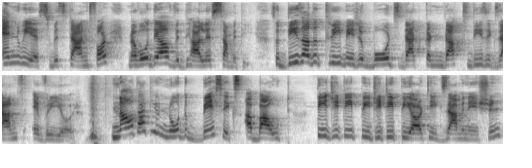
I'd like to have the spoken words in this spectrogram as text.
NVS, which stands for Navodaya Vidyalaya Samiti. So these are the three major boards that conduct these exams every year. Now that you know the basics about TGT, PGT, PRT examination,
